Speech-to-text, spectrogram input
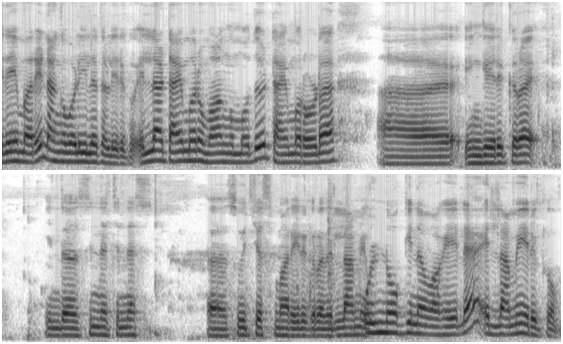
இதே மாதிரி நாங்கள் வழியில் தள்ளியிருக்கோம். எல்லா டைமரும் வாங்கும்போது டைமரோட இங்கே இருக்கிற இந்த சின்ன சின்ன சுவிச்சஸ் மாதிரி இருக்கிறது எல்லாமே உள்நோக்கின வகையில் எல்லாமே இருக்கும்.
